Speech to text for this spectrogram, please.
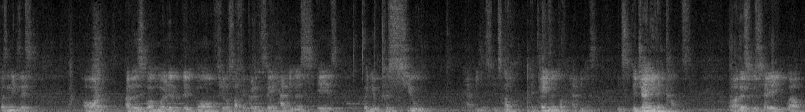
doesn't exist. Or others who are more, a little bit more philosophical and say happiness is when you pursue happiness. It's not attainment of happiness. It's the journey that counts. Or others will say, well,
